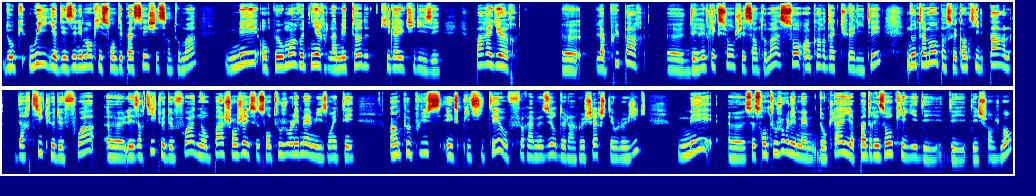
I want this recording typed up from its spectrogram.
Donc oui, il y a des éléments qui sont dépassés chez saint Thomas, mais on peut au moins retenir la méthode qu'il a utilisée. Par ailleurs, la plupart euh, des réflexions chez saint Thomas sont encore d'actualité, notamment parce que quand il parle d'articles de foi, euh, les articles de foi n'ont pas changé, ce sont toujours les mêmes, ils ont été un peu plus explicités au fur et à mesure de la recherche théologique, mais euh, ce sont toujours les mêmes. Donc là, il n'y a pas de raison qu'il y ait des, changements,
